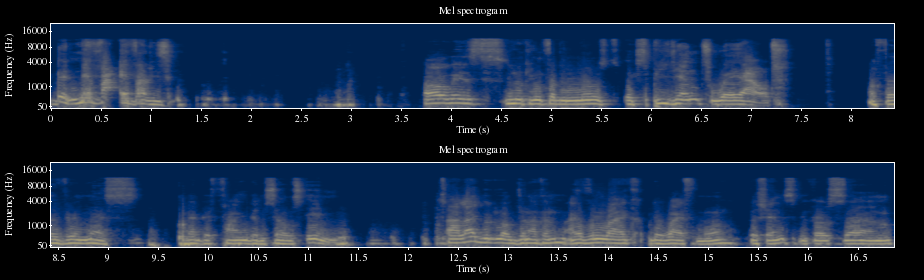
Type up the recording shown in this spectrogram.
They never ever reason. Always looking for the most expedient way out of every mess that they find themselves in. I like good luck, Jonathan. I even like the wife more, Patience, because um,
